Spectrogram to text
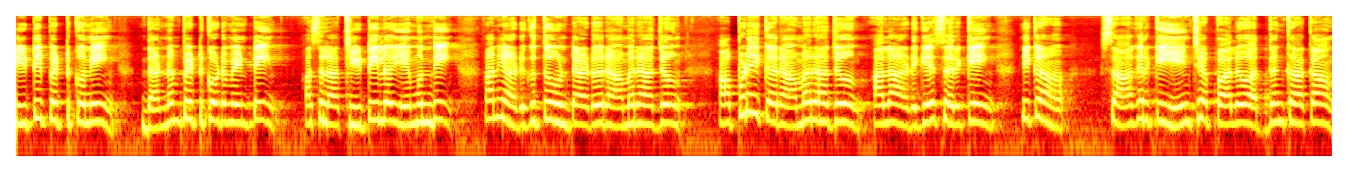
చీటీ పెట్టుకొని దండం పెట్టుకోవడం ఏంటి? అసలు ఆ చీటీలో ఏముంది? అని అడుగుతూ ఉంటాడు రామరాజు. అప్పుడు ఇక రామరాజు అలా అడిగేసరికి ఇక సాగర్కి ఏం చెప్పాలో అర్థం కాక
